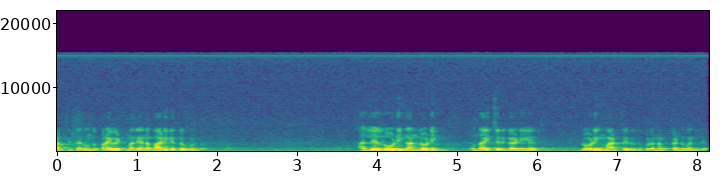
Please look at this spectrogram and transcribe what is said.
ಮಾಡ್ತಿದ್ದಾರೆ, ಒಂದು ಪ್ರೈವೇಟ್ ಮನೆಯನ್ನು ಬಾಡಿಗೆ ತಗೊಂಡು. ಅಲ್ಲೇ ಲೋಡಿಂಗ್ ಅನ್ಲೋಡಿಂಗ್ ಒಂದು ಐಚರ್ ಗಾಡಿ ಲೋಡಿಂಗ್ ಮಾಡ್ತಾ ಇರೋದು ಕೂಡ ನಮ್ಗೆ ಕಂಡು ಬಂದಿದೆ.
